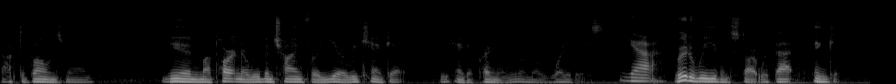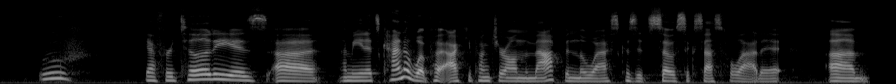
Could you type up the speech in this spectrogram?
Dr. Bones, man, me and my partner, we've been trying for a year. We can't get we can't get pregnant. We don't know what it is. Yeah. Where do we even start with that thinking? Oof. Yeah, fertility is, uh, I mean, it's kind of what put acupuncture on the map in the West because it's so successful at it. Um,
